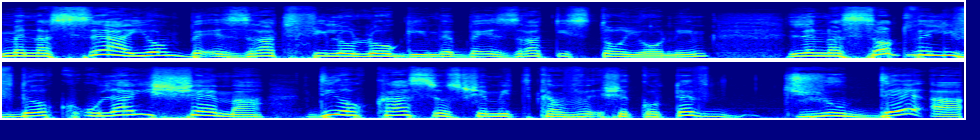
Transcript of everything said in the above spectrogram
מנסה היום בעזרת פילולוגים ובעזרת היסטוריונים, לנסות ולבדוק אולי שמא דיוקסיוס שמתכו... שכותב ג'ודאה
